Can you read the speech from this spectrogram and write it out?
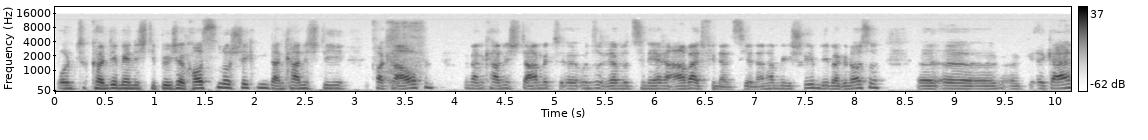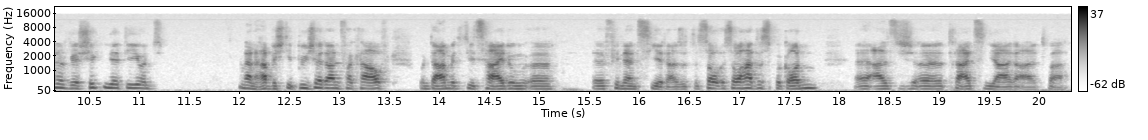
Und könnt ihr mir nicht die Bücher kostenlos schicken, dann kann ich die verkaufen. Und dann kann ich damit äh, unsere revolutionäre Arbeit finanzieren. Dann haben wir geschrieben, lieber Genosse, äh, äh, gerne, wir schicken dir die. Und dann habe ich die Bücher dann verkauft und damit die Zeitung äh, finanziert. Also das, so, so hat es begonnen. äh, als ich äh, 13 Jahre alt war.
